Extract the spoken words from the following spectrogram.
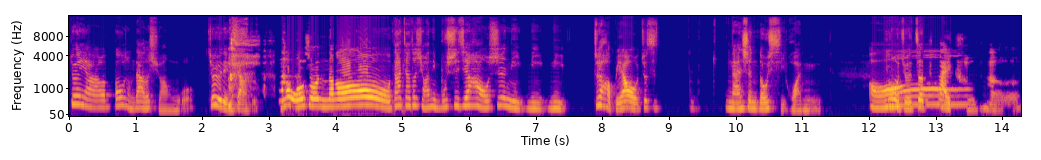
对呀，不知道为什么大家都喜欢我。”就有点这样子，然后我就说 “no”，大家都喜欢你不是一件好事，你你你最好不要就是男生都喜欢你哦，因为我觉得这太可怕了。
